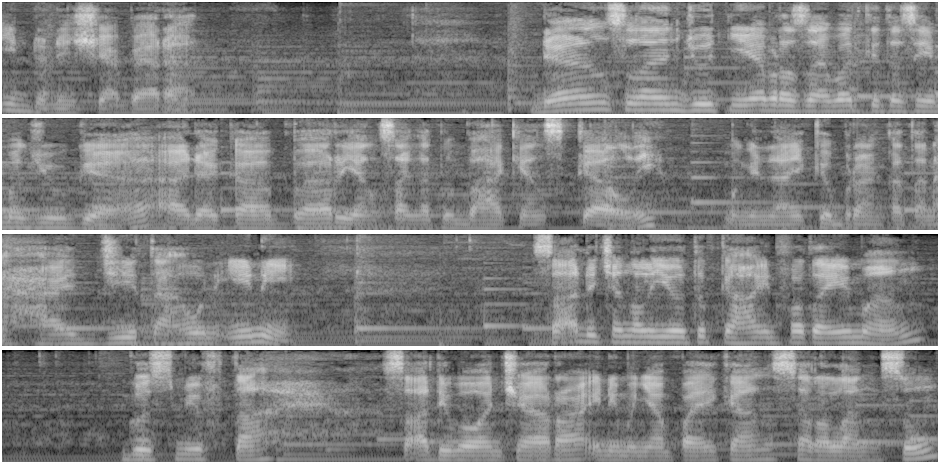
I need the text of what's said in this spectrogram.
Indonesia Barat. Dan selanjutnya persahabat kita simak juga ada kabar yang sangat membahagiakan sekali mengenai keberangkatan haji tahun ini. Saat di channel Youtube KH Infotainment, Gus Miftah saat diwawancara ini menyampaikan secara langsung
